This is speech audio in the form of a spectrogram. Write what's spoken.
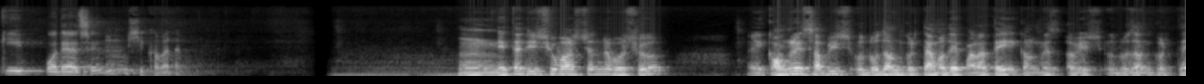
কি পদে আছেন? শিক্ষকতা হুম, নেতাজি সুভাষচন্দ্র বসু এই কংগ্রেস অফিস উদ্বোধন করতে আমাদের পাড়াতেই কংগ্রেস অফিস উদ্বোধন করতে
